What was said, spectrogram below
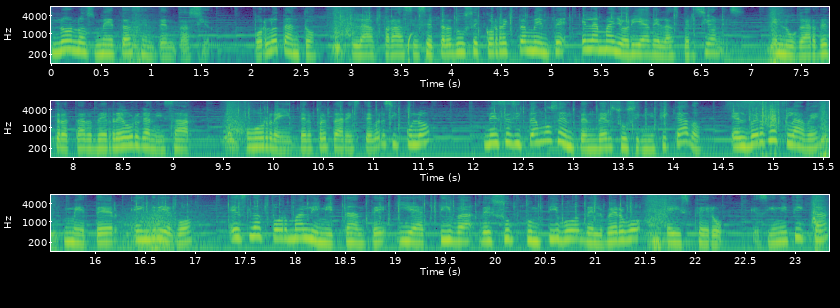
no nos metas en tentación. Por lo tanto, la frase se traduce correctamente en la mayoría de las versiones. En lugar de tratar de reorganizar o reinterpretar este versículo, necesitamos entender su significado. El verbo clave, meter en griego, es la forma limitante y activa de subjuntivo del verbo eisfero, que significa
